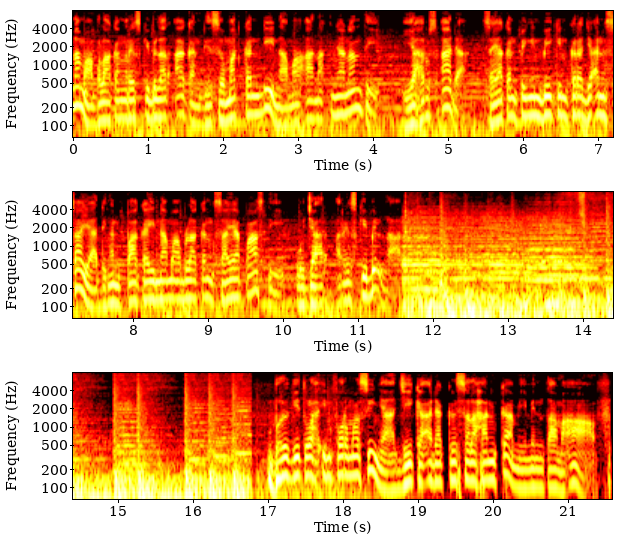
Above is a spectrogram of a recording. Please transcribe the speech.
nama belakang Rizky Bilar akan disematkan di nama anaknya nanti. Ya harus ada, saya akan pingin bikin kerajaan saya dengan pakai nama belakang saya pasti, ujar Rizky Bilar. Begitulah informasinya, jika ada kesalahan kami minta maaf.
